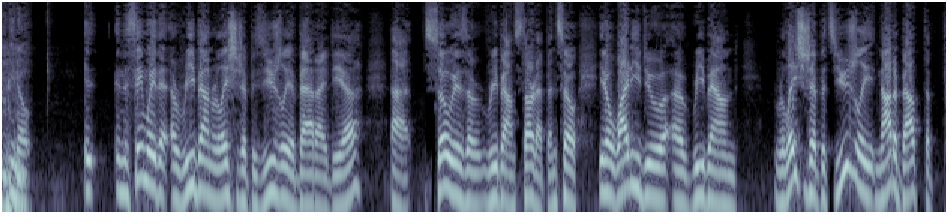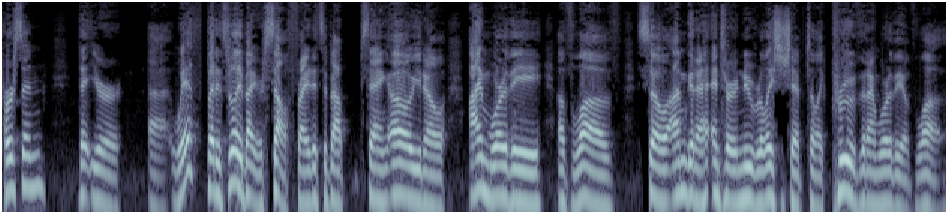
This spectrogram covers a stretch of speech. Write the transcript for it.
you know, it, in the same way that a rebound relationship is usually a bad idea, uh, so is a rebound startup. And so, you know, why do you do a rebound relationship? It's usually not about the person that you're uh, with, but it's really about yourself, right? It's about saying, oh, you know, I'm worthy of love so I'm going to enter a new relationship to like prove that I'm worthy of love.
